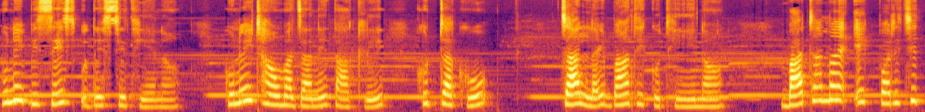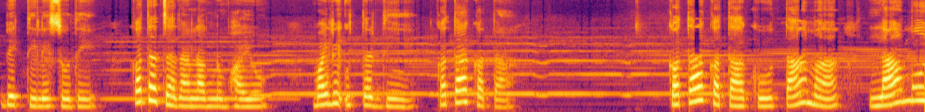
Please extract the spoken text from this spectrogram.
कुनै विशेष उद्देश्य थिएन। कुनै ठाउँमा जाने ताकले खुट्टाको चाललाई बाँधेको थिएन। बाटामा एक परिचित व्यक्तिले सोधे कता जान लाग्नुभयो? मैले उत्तर दिएँ कता कता। कता कताको तामा लामो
